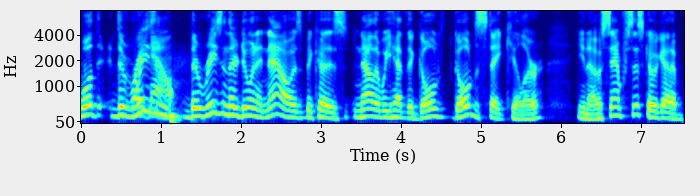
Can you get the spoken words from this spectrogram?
Well, the, the Right reason now. the reason they're doing it now is because now that we have the gold Golden State Killer, you know, San Francisco got a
